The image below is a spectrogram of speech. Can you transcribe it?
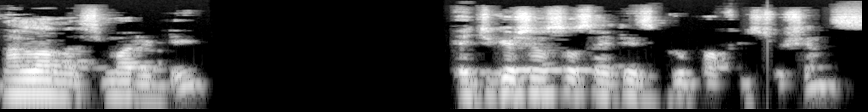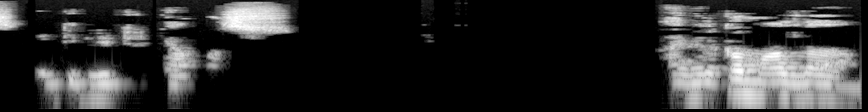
Nalla Narasimhareddy, Education Society's group of institutions, integrated campus. I welcome all the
